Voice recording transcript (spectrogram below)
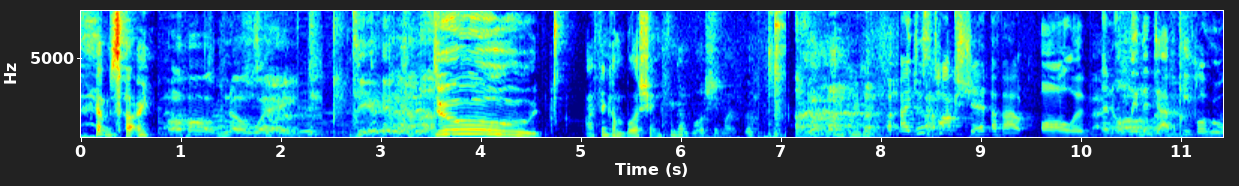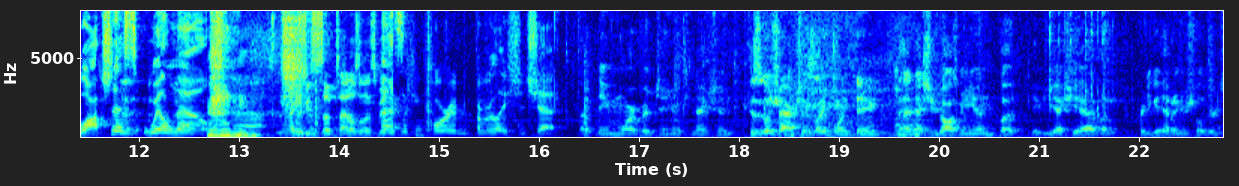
I'm sorry. Oh, no way. Dude. I think I'm blushing. I think I'm blushing like I just talk shit about all of, and only the deaf people who watch this will know. Maybe subtitles on this I video? was looking forward a relationship. I think more of a genuine connection. Physical attraction is like one thing that mm-hmm. actually draws me in, but if you actually have like a pretty good head on your shoulders,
